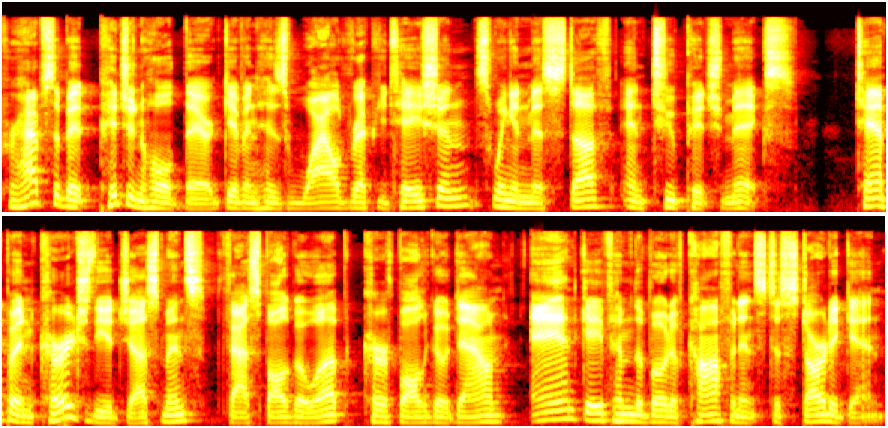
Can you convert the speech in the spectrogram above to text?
Perhaps a bit pigeonholed there given his wild reputation, swing and miss stuff, and two pitch mix. Tampa encouraged the adjustments, fastball go up, curveball go down, and gave him the vote of confidence to start again.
